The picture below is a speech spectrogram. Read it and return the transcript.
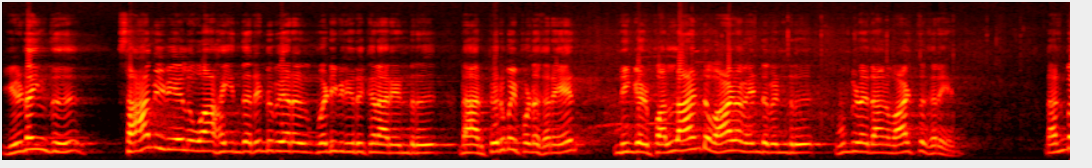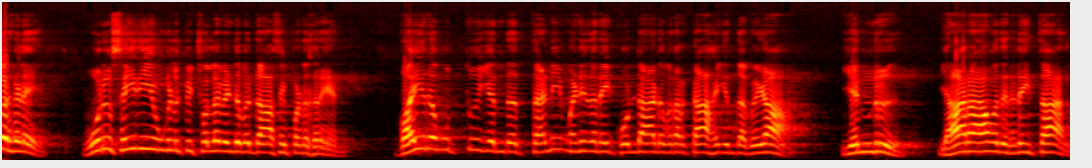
இணைந்து சாமி வேலுவாக இந்த ரெண்டு பேர் வடிவில் இருக்கிறார் என்று நான் பெருமைப்படுகிறேன். நீங்கள் பல்லாண்டு வாழ வேண்டும் என்று உங்களை நான் வாழ்த்துகிறேன். நண்பர்களே ஒரு செய்தியை உங்களுக்கு சொல்ல வேண்டும் என்று ஆசைப்படுகிறேன். வைரமுத்து என்ற தனி மனிதனை கொண்டாடுவதற்காக இந்த விழா என்று யாராவது நினைத்தால்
